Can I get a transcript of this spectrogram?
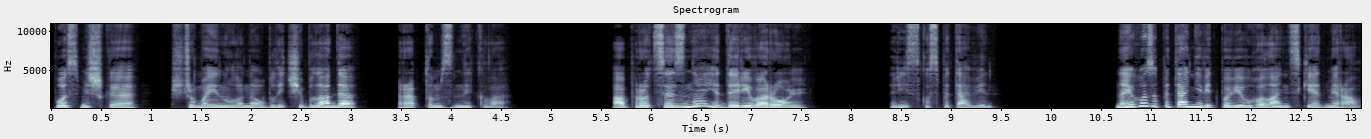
Посмішка, що майнула на обличчі Блада, раптом зникла. А про це знає Дерівароль? різко спитав він. На його запитання відповів голландський адмірал.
